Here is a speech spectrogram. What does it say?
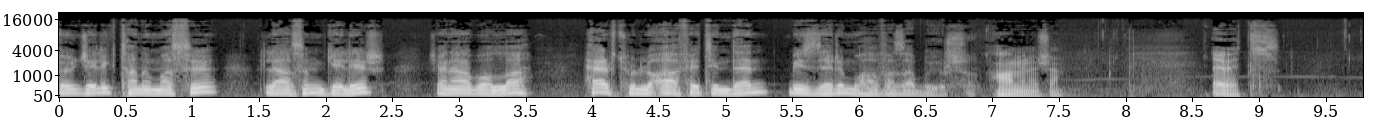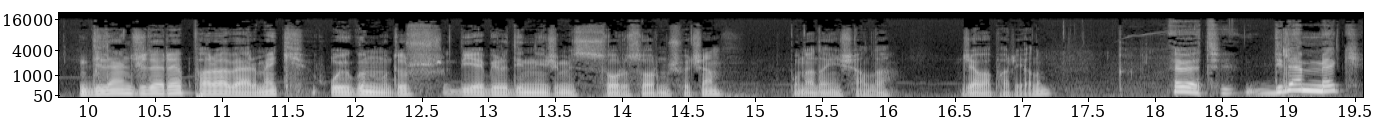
öncelik tanıması lazım gelir. Cenab-ı Allah her türlü afetinden bizleri muhafaza buyursun. Amin hocam. Evet, dilencilere para vermek uygun mudur diye bir dinleyicimiz soru sormuş hocam. Buna da inşallah cevap arayalım. Evet, dilenmek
